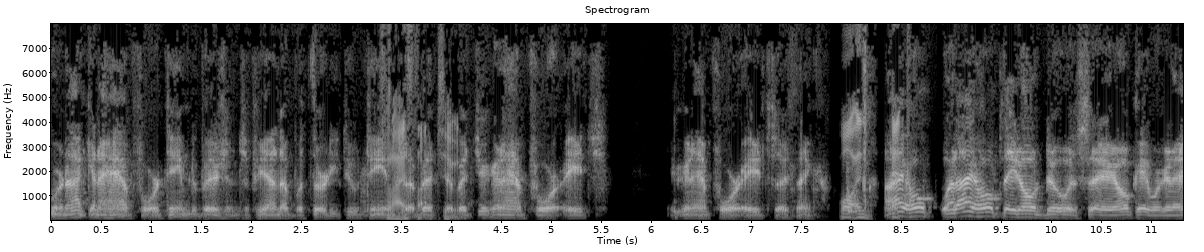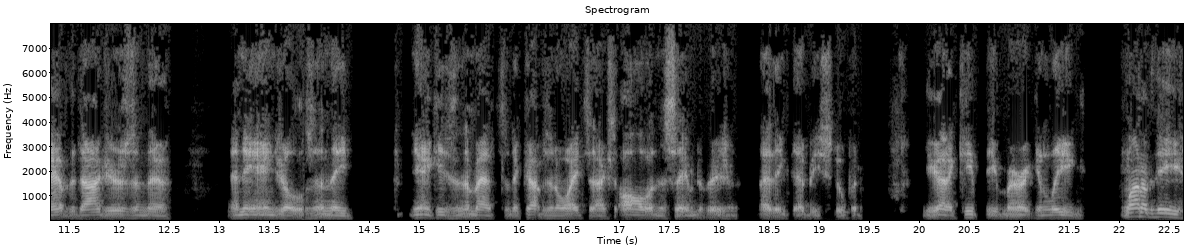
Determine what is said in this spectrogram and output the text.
We're not going to have four team divisions if you end up with 32 teams. I I, bet you, but you're going to have four eights. You're going to have four eights, I think. Well, and, I hope what I hope they don't do is say, okay, we're going to have the Dodgers and the and the Angels and the Yankees and the Mets and the Cubs and the White Sox all in the same division. I think that'd be stupid. You got to keep the American League. One of the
